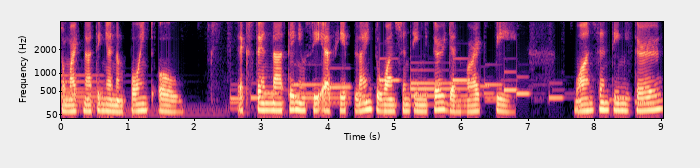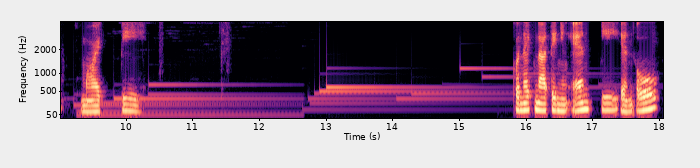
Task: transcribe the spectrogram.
So, mark natin yan ng point O. Extend natin yung CF hip line to 1 cm, then mark P. 1 cm, Mark P. Connect natin yung N, P, and O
